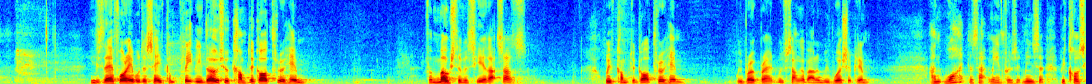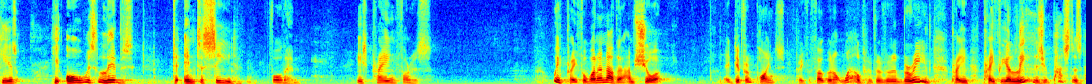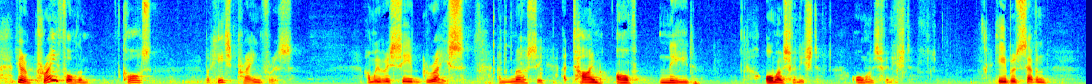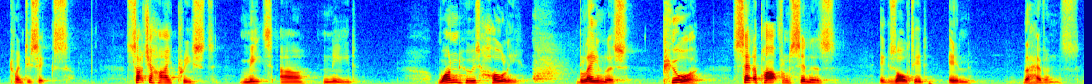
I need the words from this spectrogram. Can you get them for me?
He's therefore able to save completely those who come to God through him. For most of us here, that's us. We've come to God through him. We broke bread, we've sung about him, we've worshipped him. And what does that mean for us? It means that because he is he always lives to intercede for them. He's praying for us. We pray for one another, I'm sure, at different points. Pray for folk who are not well, pray for bereaved, pray, pray for your leaders, your pastors. You know, pray for them, of course. But He's praying for us. And we receive grace and mercy at time of need. Almost finished. Almost finished. Hebrews 7 26. Such a high priest meets our need. One who is holy, blameless, pure, set apart from sinners, exalted in the heavens.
